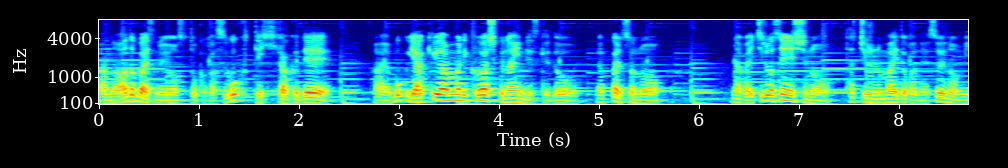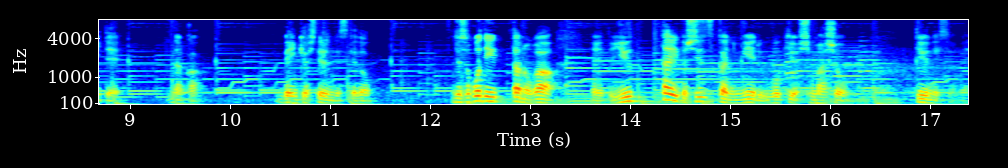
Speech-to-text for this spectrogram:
あの、アドバイスの様子とかがすごく的確で、はい、僕野球あんまり詳しくないんですけど、やっぱりその、なんかイチロー選手の立ち振る舞いとかね、そういうのを見て、なんか勉強してるんですけど、で、そこで言ったのが、え、ー、と、ゆったりと静かに見える動きをしましょうっていうんですよね。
